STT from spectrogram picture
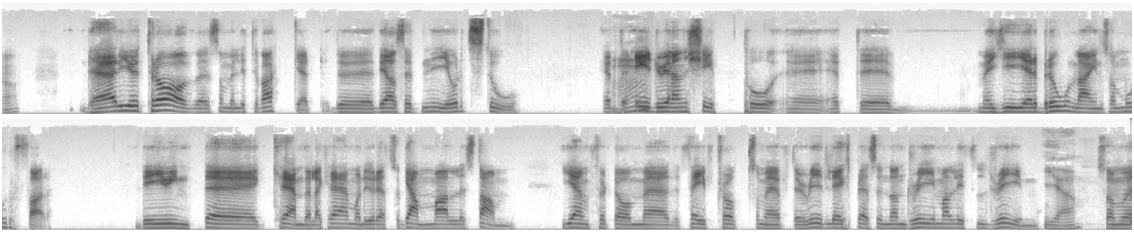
Ja. Det här är ju trav som är lite vackert. Det är alltså ett nioårigt sto. Efter mm. Adrian Chip på eh, ett eh, med JR Broline som morfar. Det är ju inte crème de la crème och det är ju rätt så gammal stam. Jämfört då med Faith Trot som är efter Ridley Express undan Dream a Little Dream. Ja. Som, eh,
